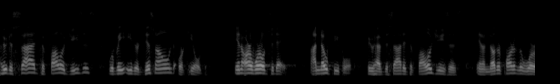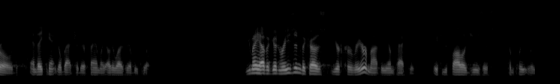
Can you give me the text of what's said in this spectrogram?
who decide to follow Jesus will be either disowned or killed. In our world today, I know people who have decided to follow Jesus in another part of the world and they can't go back to their family, otherwise, they'll be killed. You may have a good reason because your career might be impacted if you follow Jesus completely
